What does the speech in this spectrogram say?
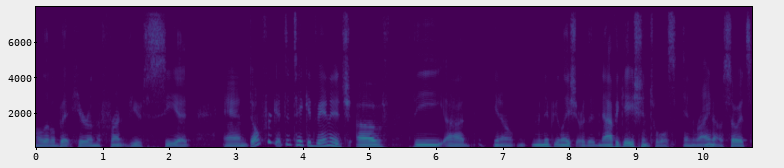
a little bit here on the front view to see it. And don't forget to take advantage of the uh, you know manipulation or the navigation tools in Rhino. So it's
